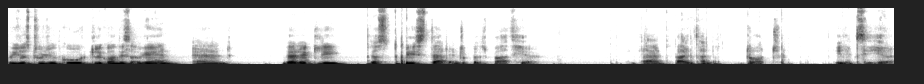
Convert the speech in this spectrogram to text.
Visual Studio Code click on this again and directly just paste that interpreter path here. Add python.exe here.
